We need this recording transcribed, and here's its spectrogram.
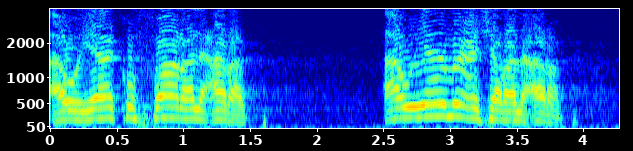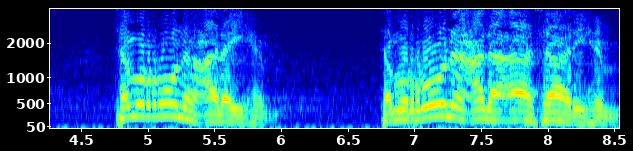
أو يا كفار العرب أو يا معشر العرب تمرون عليهم تمرون على آثارهم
